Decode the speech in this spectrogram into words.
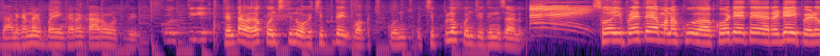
దానికన్నా భయంకరంగా కారం ఉంటుంది. తింటావు కదా కొంచెం తిను ఒక చిప్ ఒక కొంచెం చిప్పులో కొంచెం తిని చాలు. సో ఇప్పుడైతే మన కు- కోటి అయితే రెడీ అయిపోయాడు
